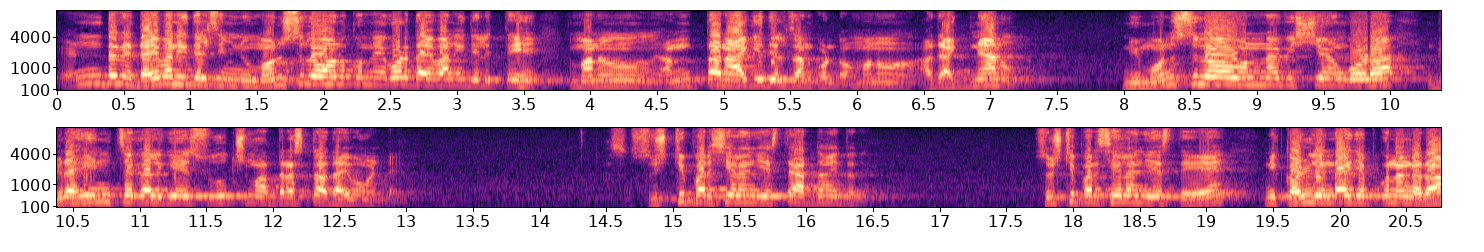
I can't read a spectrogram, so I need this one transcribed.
వెంటనే దైవానికి తెలిసి నువ్వు మనసులో అనుకున్నా కూడా దైవానికి తెలిస్తే మనం అంతా నాకే తెలుసు అనుకుంటాం. మనం అది అజ్ఞానం. నీ మనసులో ఉన్న విషయం కూడా గ్రహించగలిగే సూక్ష్మ ద్రష్ట దైవం అంటే. సృష్టి పరిశీలన చేస్తే అర్థమవుతుంది సృష్టి పరిశీలన చేస్తే నీ కళ్ళు ఇందాక చెప్పుకున్నాం కదా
